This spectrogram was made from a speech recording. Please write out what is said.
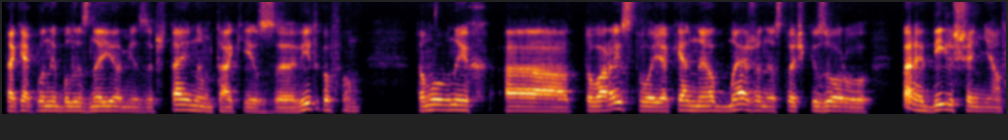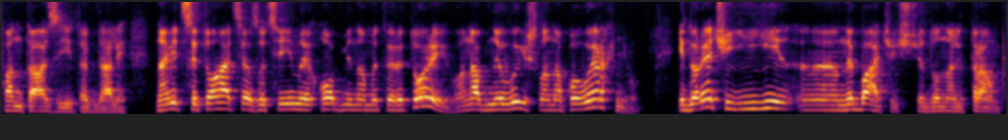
так як вони були знайомі з Епштейном, так і з Віткофом. Тому в них е, товариство, яке не обмежене з точки зору перебільшення, фантазії і так далі. Навіть ситуація з оціми обмінами територій, вона б не вийшла на поверхню. І, до речі, її е, не бачить ще Дональд Трамп.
